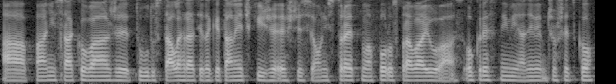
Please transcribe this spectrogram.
A pani Sáková, že tu budú stále hrať tie také tanečky, že ešte sa oni stretnú a porozprávajú a s okresnými a neviem čo všetko.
